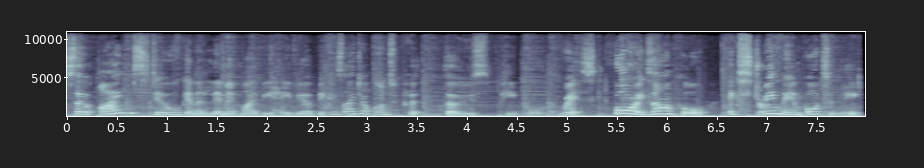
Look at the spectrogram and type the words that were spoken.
So I'm still going to limit my behaviour because I don't want to put those people at risk. For example, extremely importantly,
